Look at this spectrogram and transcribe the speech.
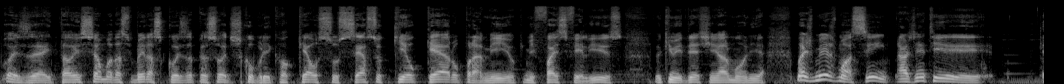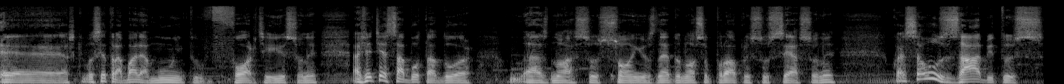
Pois é, então isso é uma das primeiras coisas a pessoa descobrir qual é o sucesso que eu quero para mim, o que me faz feliz, o que me deixa em harmonia. Mas mesmo assim, a gente é, acho que você trabalha muito forte isso, né? A gente é sabotador dos nossos sonhos, né? Do nosso próprio sucesso, né? Quais são os hábitos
